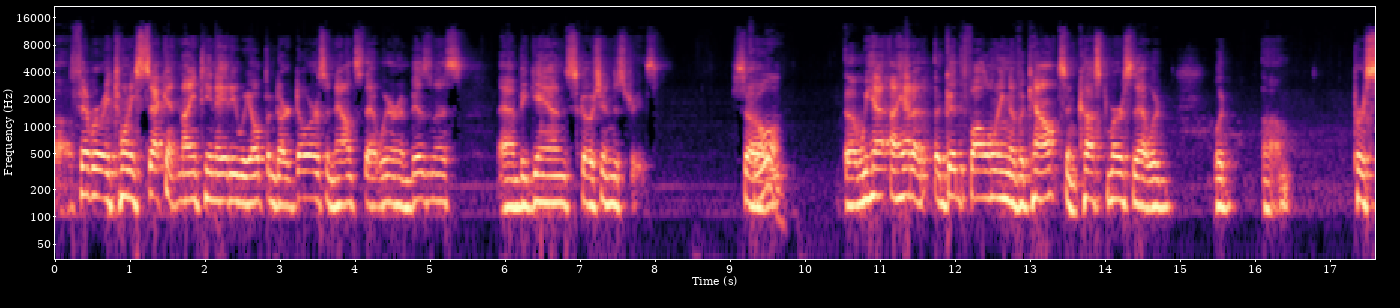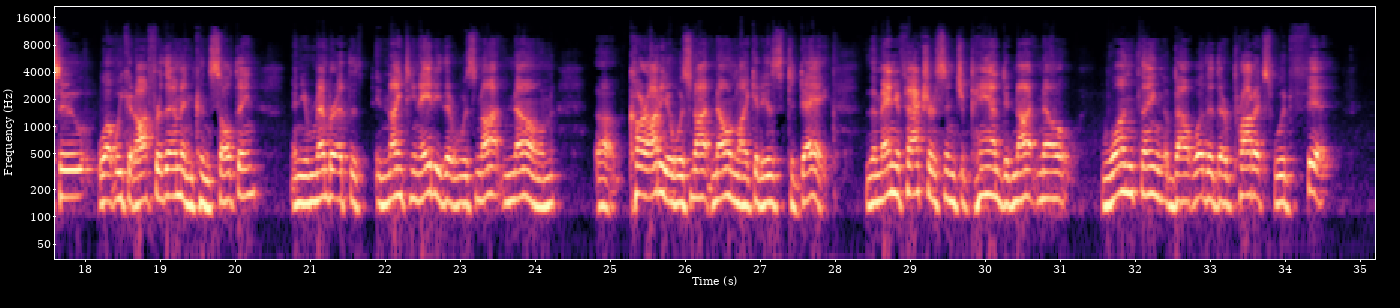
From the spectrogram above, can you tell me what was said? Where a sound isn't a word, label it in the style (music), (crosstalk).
uh, February 22nd, 1980, we opened our doors, announced that we were in business, and began Scosche Industries. So uh, we had I had a, a good following of accounts and customers that would would um, pursue what we could offer them in consulting. And you remember at the in 1980 there was not known uh, car audio was not known like it is today. The manufacturers in Japan did not know one thing about whether their products would fit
